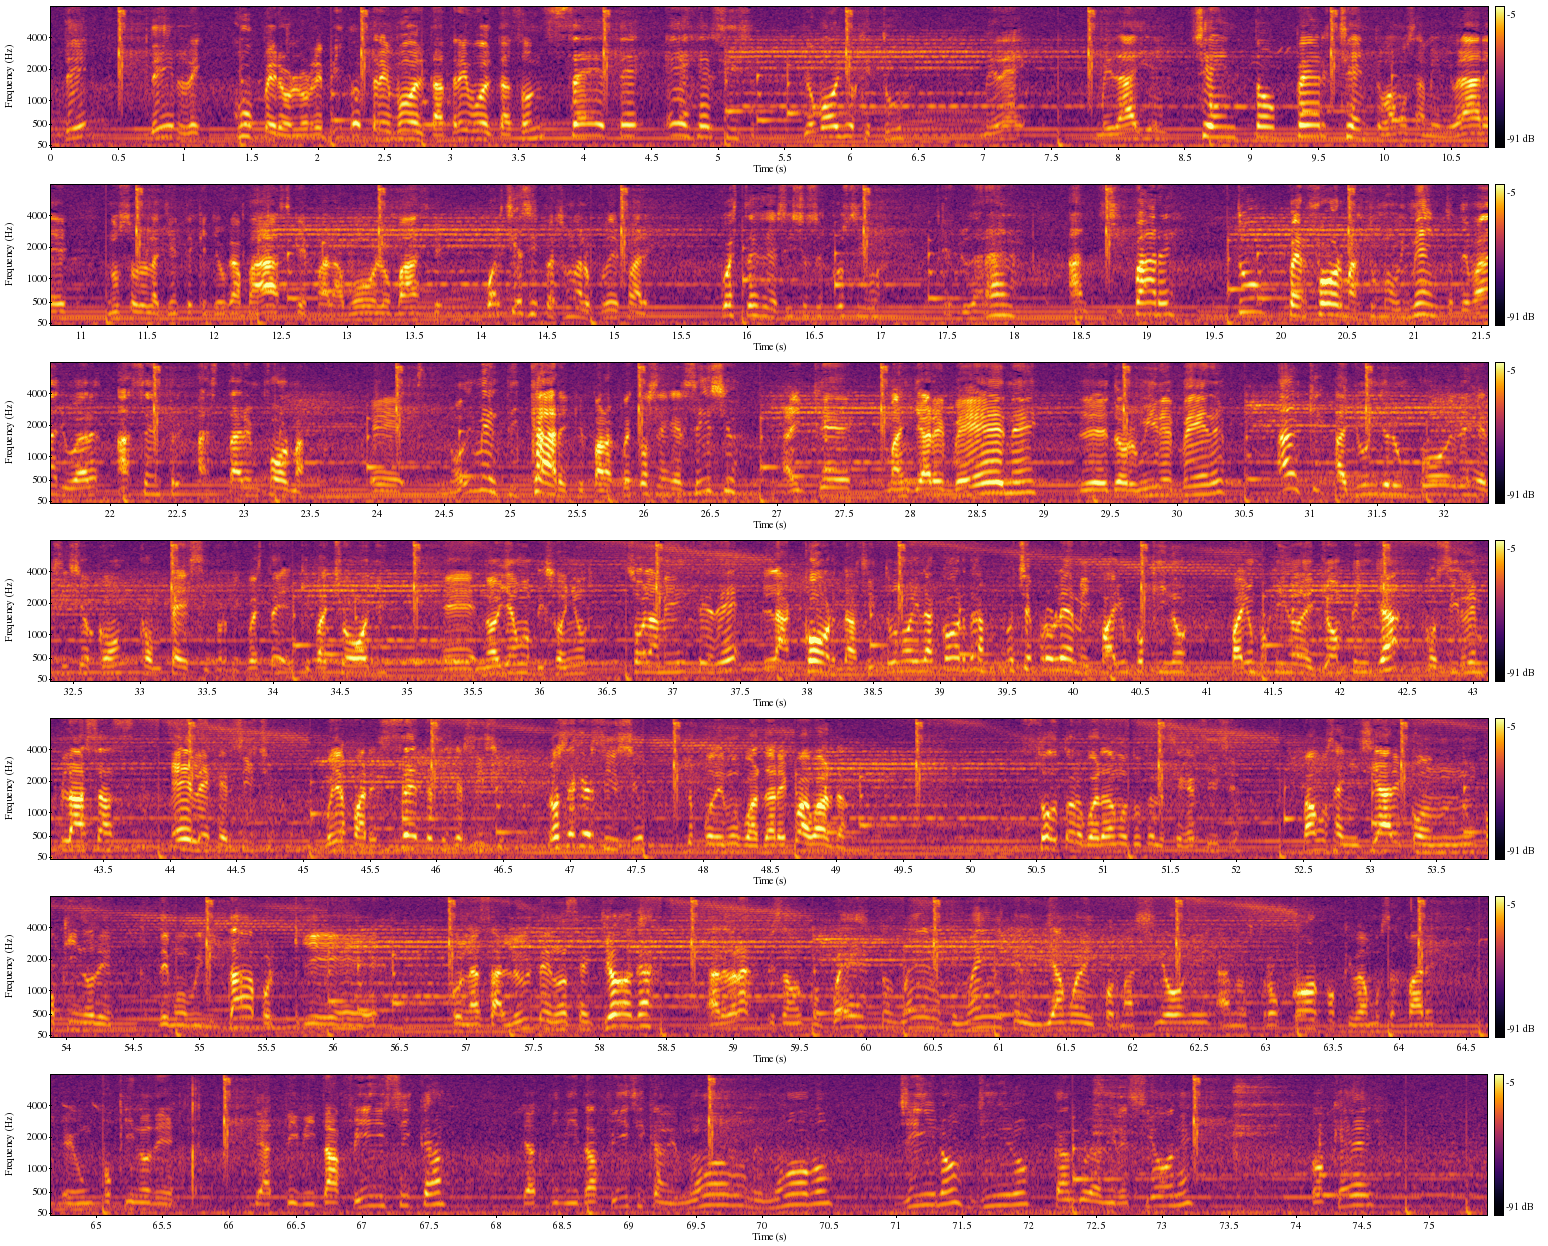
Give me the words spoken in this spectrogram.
de, de recupero. Lo repito 3 volte, 3 volte. Son 7 ejercicios. Yo voglio que tú me me dai el 100%. Vamos a mejorar, eh, no solo la gente que juega básquet, pallavolo, básquet, qualsiasi persona lo puede fare. Estos ejercicios explosivos te ayudarán a anticipar tu performance, tu movimiento, te van a ayudar a siempre a estar en forma. Eh, no dimenticare que para estos ejercicios hay que mangiare bene, eh, dormire bene, anche aggiungere un po' di ejercicio con, con pesi, perché questo che faccio oggi eh, noi abbiamo bisogno solamente della corda, se tu no hai la corda non c'è problema, fai un pochino, fai un pochino de jumping ya, così reemplazas el ejercicio. Voy a hacer 7 ejercicios. Los ejercicios lo podemos guardar qua, guarda. Sotto lo guardamos todos los ejercicios. Vamos a iniciar con un poquito de, movilidad porque con la salud no se yoga. Ahora empezamos con esto, muévete, muévete, le enviamos la información a nuestro cuerpo que vamos a hacer eh, un poquito de, actividad física. De actividad física, me muevo, me muevo, giro, giro, cambio la dirección, ok,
